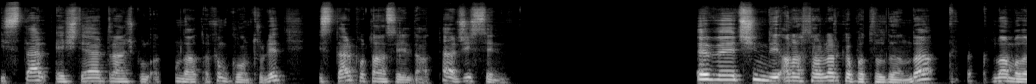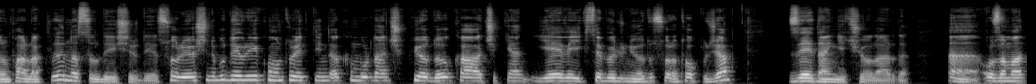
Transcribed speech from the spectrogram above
İster eşdeğer direnç bul, akım dağıt, akım kontrol et. ister potansiyel dağıt. Tercih senin. Evet şimdi anahtarlar kapatıldığında lambaların parlaklığı nasıl değişir diye soruyor. Şimdi bu devreyi kontrol ettiğinde akım buradan çıkıyordu. K açıkken Y ve X'e bölünüyordu. Sonra topluca Z'den geçiyorlardı. Ha, o zaman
